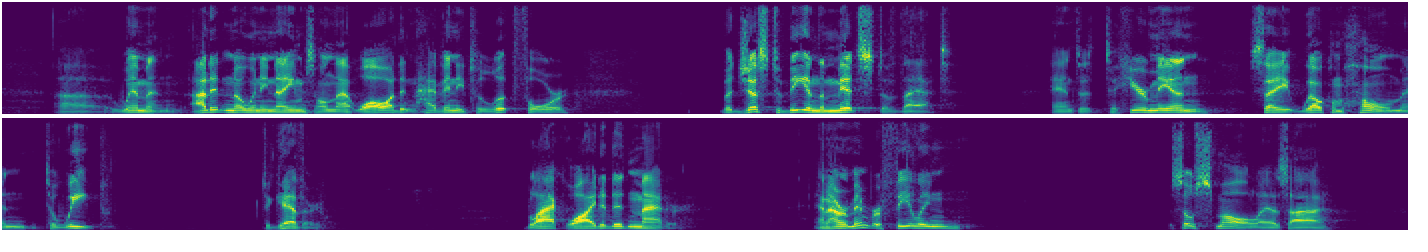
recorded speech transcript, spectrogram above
uh, women. I didn't know any names on that wall, I didn't have any to look for. But just to be in the midst of that and to, to hear men say, Welcome home, and to weep together. Black, white, it didn't matter. And I remember feeling so small as I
